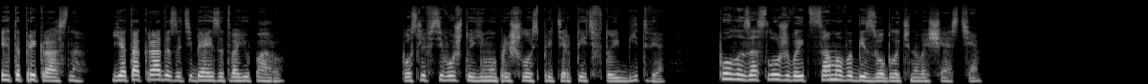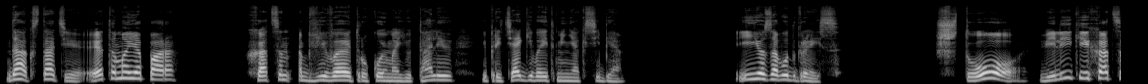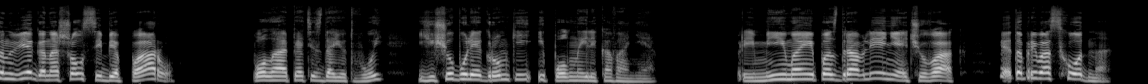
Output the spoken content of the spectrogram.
«Это прекрасно», я так рада за тебя и за твою пару». После всего, что ему пришлось претерпеть в той битве, Пола заслуживает самого безоблачного счастья. «Да, кстати, это моя пара». Хадсон обвивает рукой мою талию и притягивает меня к себе. Ее зовут Грейс. «Что? Великий Хадсон Вега нашел себе пару?» Пола опять издает вой, еще более громкий и полный ликования. «Прими мои поздравления, чувак! Это превосходно!»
